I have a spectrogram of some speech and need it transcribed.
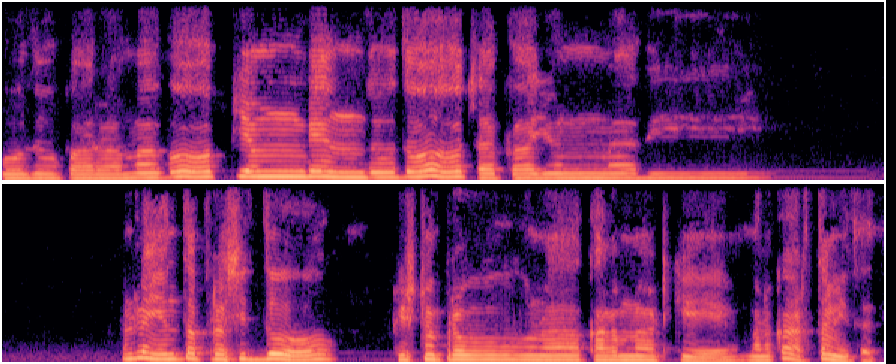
పొదు పరమ గోప్యం బెందు దోచకయున్నది అంటే ఎంత ప్రసిద్ధో కృష్ణ ప్రభువు నా కాలం నాటికి మనకు అర్థమవుతుంది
